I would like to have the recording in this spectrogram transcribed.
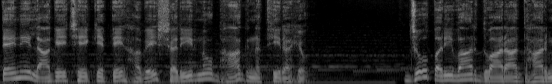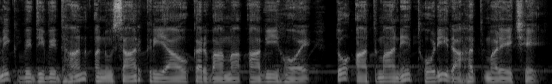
તેને લાગે છે કે તે હવે શરીરનો ભાગ નથી રહ્યો. જો પરિવાર દ્વારા ધાર્મિક વિધિવિધાન અનુસાર ક્રિયાઓ કરવામાં આવી હોય, તો આત્માને થોડી રાહત મળે છે.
